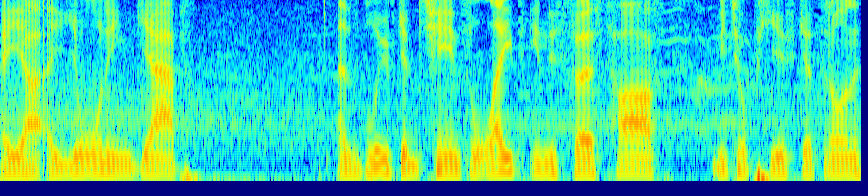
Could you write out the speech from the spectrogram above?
a, uh, a yawning gap as the Blues get a chance late in this first half. Mitchell Pearce gets it on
